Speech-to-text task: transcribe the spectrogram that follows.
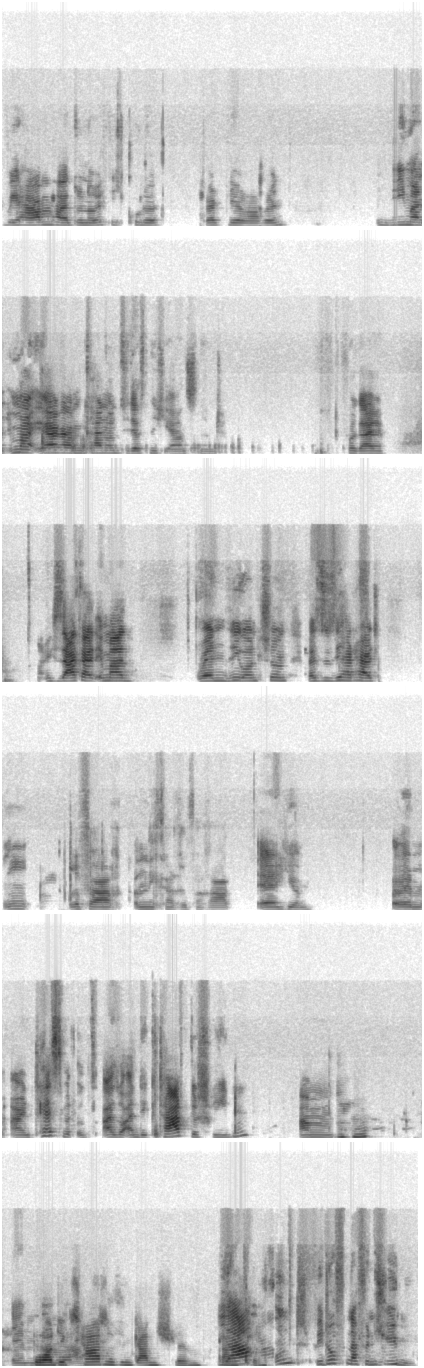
Wir haben halt so eine richtig coole Deutschlehrerin, die man immer ärgern kann und sie das nicht ernst nimmt. Voll geil. Ich sag halt immer, wenn sie uns schon, weißt du, sie hat halt ein Referat, nicht ein Referat, äh, hier, ähm, ein Test mit uns, also ein Diktat geschrieben. Am, Mhm. ähm, Boah, Diktate sind ganz schlimm. Ganz Ja, schlimm. und wir durften dafür nicht üben.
